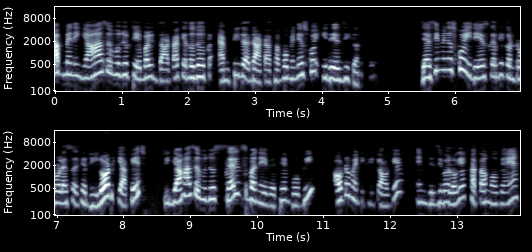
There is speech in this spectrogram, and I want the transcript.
अब मैंने यहाँ से वो जो टेबल डाटा के अंदर जो एम्प्टी डाटा था, वो मैंने उसको इरेज ही कर दिया। जैसे मैंने उसको इरेज करके कंट्रोल एस करके रीलोड किया पेज तो यहाँ से वो जो सेल्स बने हुए थे, वो भी ऑटोमेटिकली क्या हो गए? इनविजिबल हो गए, खत्म हो गए हैं।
